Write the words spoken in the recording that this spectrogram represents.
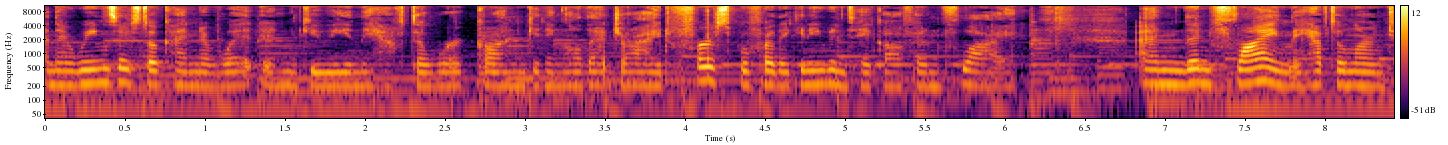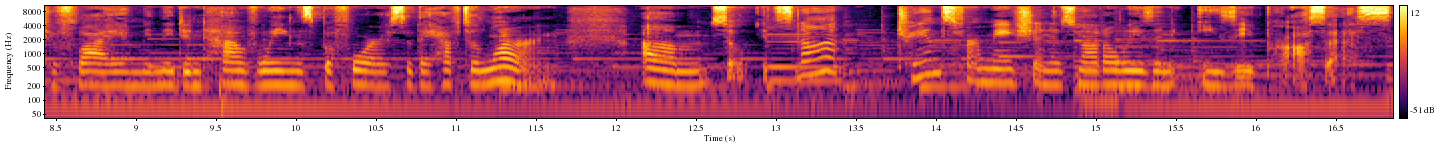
and their wings are still kind of wet and gooey and they have to work on getting all that dried first before they can even take off and fly. And then flying, they have to learn to fly. I mean, they didn't have wings before, so they have to learn. Um, so it's not, transformation is not always an easy process.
